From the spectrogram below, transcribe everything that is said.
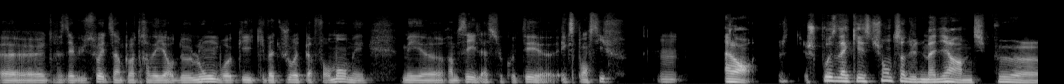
euh, Davius White, c'est un peu un travailleur de l'ombre qui, qui, va toujours être performant, mais mais Ramsey, il a ce côté expansif. Mm. Alors, je pose la question tiens d'une manière un petit peu,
